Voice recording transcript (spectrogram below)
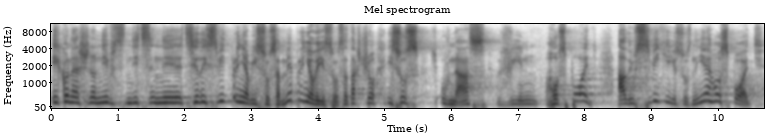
І, звісно, не, цілий світ прийняв Ісуса. Ми прийняли Ісуса, так що Ісус у нас, Він Господь. Але в світі Ісус не є Господь.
